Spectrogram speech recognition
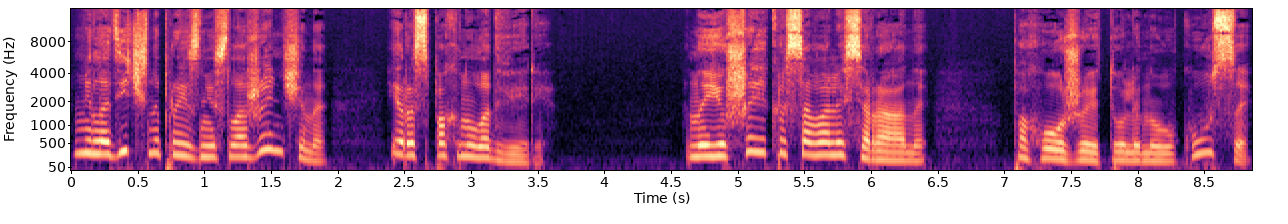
мелодично произнесла женщина и распахнула двери. На ее шее красовались раны, похожие то ли на укусы,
